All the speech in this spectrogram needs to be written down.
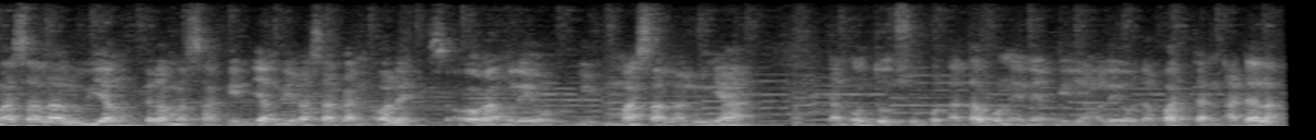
masa lalu yang teramat sakit yang dirasakan oleh seorang Leo di masa lalunya. Dan untuk support ataupun energi yang Leo dapatkan adalah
